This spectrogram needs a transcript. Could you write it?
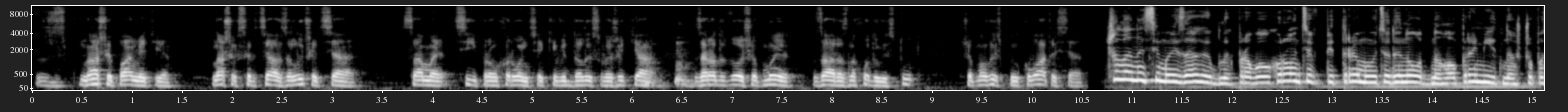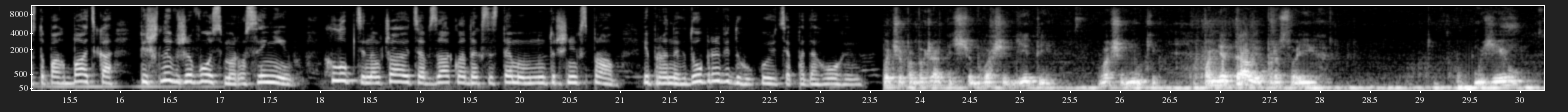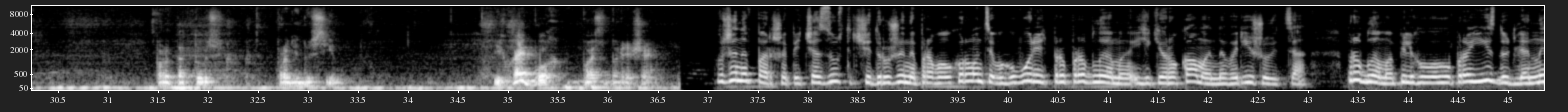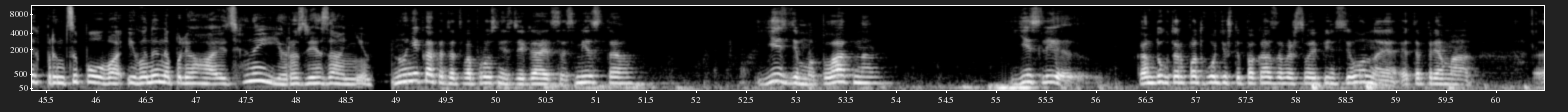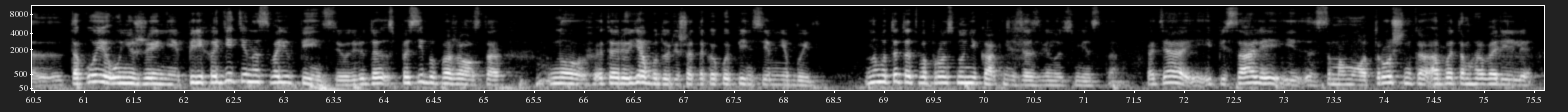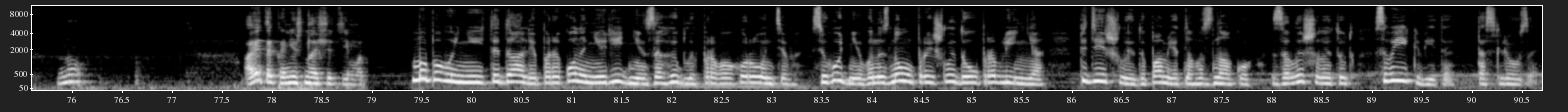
з нашої пам'яті, в наших серцях залишаться саме ці правоохоронці, які віддали своє життя заради того, щоб ми зараз знаходились тут, щоб могли спілкуватися. Члени сімей загиблих правоохоронців підтримують один одного. Примітно, що по стопах батька пішли вже восьмеро синів. Хлопці навчаються в закладах системи внутрішніх справ, і про них добре відгукуються педагоги. Хочу побажати, щоб ваші діти, ваші внуки пам'ятали про своїх мужів, про татусь, про дідусів. І хай Бог вас береже. Вже не вперше під час зустрічі дружини правоохоронців говорять про проблеми, які роками не вирішуються. Проблема пільгового проїзду для них принципова, і вони наполягають на її розв'язанні. Но никак этот вопрос не сдвигается с места. Ездим мы платно. Если кондуктор подходишь, ты показываешь свои пенсионные, это прямо э, такое унижение. Переходите на свою пенсию. Говорю, да спасибо, пожалуйста, но это говорю, я буду решать, на какой пенсии мне быть. Ну вот этот вопрос ну никак нельзя сдвинуть с места. Хотя и писали, и самому Атрошенко об этом говорили. Ну, а это, конечно, ощутимо. Ми повинні йти далі, переконані рідні загиблих правоохоронців. Сьогодні вони знову прийшли до управління, підійшли до пам'ятного знаку, залишили тут свої квіти та сльози.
